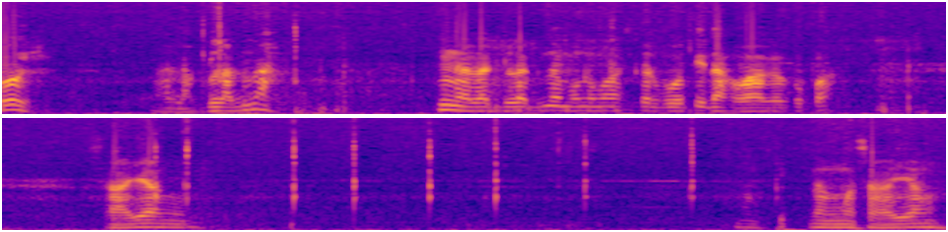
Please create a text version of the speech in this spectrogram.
Uy, nalaglag na. Nalaglag na mga master. Buti nahawagan ko pa. Sayang. Mantik nang masayang.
